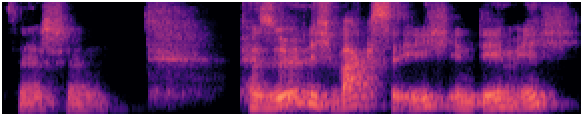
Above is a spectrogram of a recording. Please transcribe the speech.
Sehr schön. Persönlich wachse ich, indem ich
